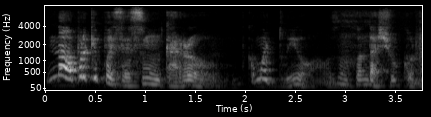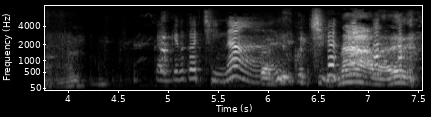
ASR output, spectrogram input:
No, porque pues es un carro como el tuyo, es un Honda Shuko normal. Cualquier cochinada.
